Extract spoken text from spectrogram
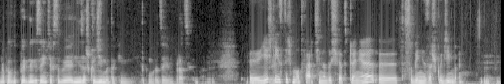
Na pewno po jednych zajęciach sobie nie zaszkodzimy takim, takim rodzajem pracy chyba. Nie? Y, mhm. Jeśli jesteśmy otwarci na doświadczenie, y, to sobie nie zaszkodzimy. Mhm.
